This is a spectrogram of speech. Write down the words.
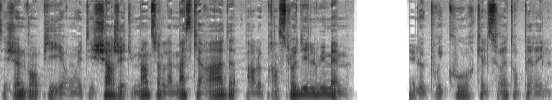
Ces jeunes vampires ont été chargés du maintien de la mascarade par le prince Lodil lui-même, et le bruit court qu'elle serait en péril.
